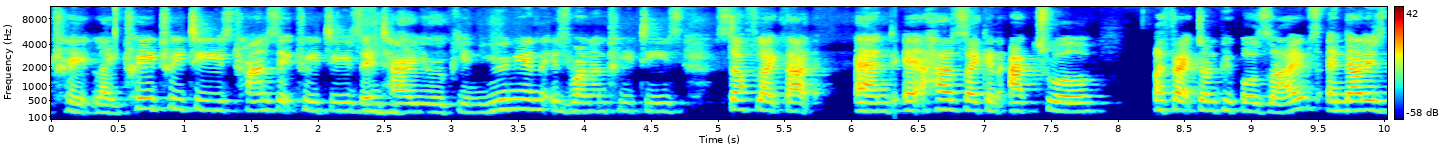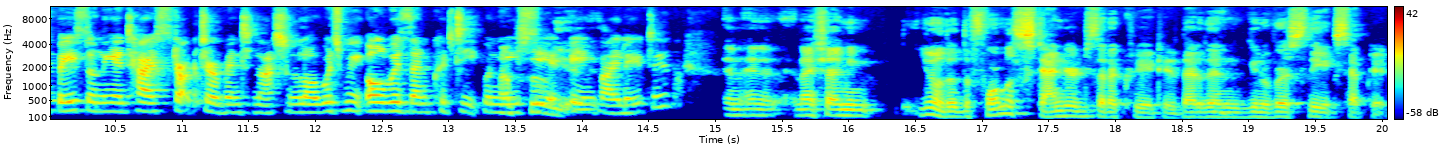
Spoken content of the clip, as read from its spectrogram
trade like trade treaties, transit treaties. The entire European Union is run on treaties, stuff like that, and it has like an actual effect on people's lives, and that is based on the entire structure of international law, which we always then critique when we see it being violated. And, and, and actually, I mean, you know, the, the formal standards that are created that are then universally accepted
